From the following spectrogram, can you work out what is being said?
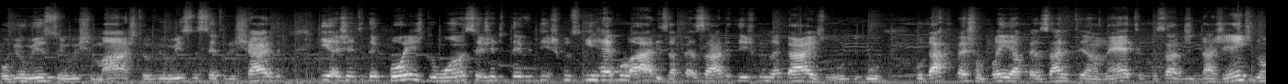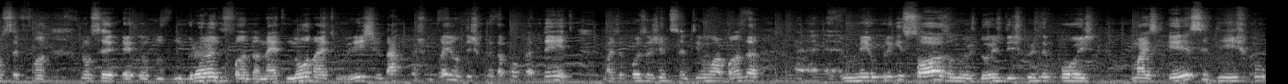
ouviu isso em Wishmaster, ouviu isso em Century Child, e a gente depois do Once a gente teve discos irregulares, apesar de discos legais. O, o, o Dark Passion Play, apesar de ter a net, apesar de da gente não ser fã, não ser é, um, um, grande fã da net no Nightwish, o Dark Passion Play é um disco ainda competente, mas depois a gente sentiu uma banda é, é meio preguiçosa nos dois discos depois. Mas esse disco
